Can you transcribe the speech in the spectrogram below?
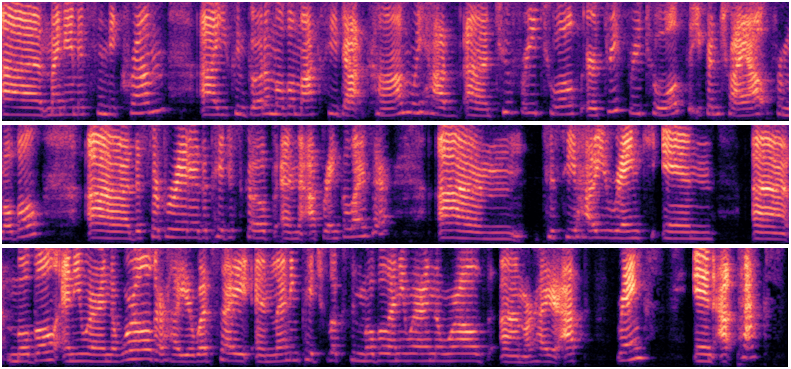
uh, my name is Cindy Krum. Uh, you can go to mobilemoxie.com. We have uh, two free tools or three free tools that you can try out for mobile uh, the Serperator, the Pagescope, and the App Rankalizer um, to see how you rank in uh, mobile anywhere in the world or how your website and landing page looks in mobile anywhere in the world um, or how your app ranks in app packs.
